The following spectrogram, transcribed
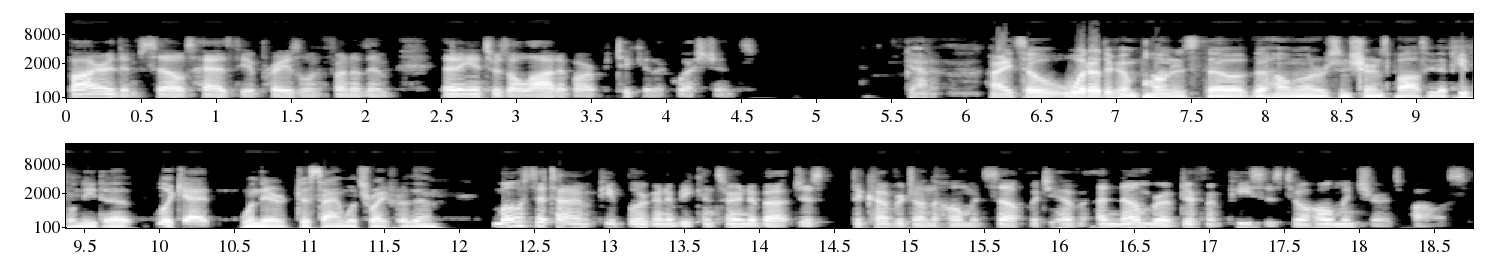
buyer themselves has the appraisal in front of them, that answers a lot of our particular questions. Got it. All right. So, what are the components though of the homeowner's insurance policy that people need to look at when they're deciding what's right for them? Most of the time people are going to be concerned about just the coverage on the home itself, but you have a number of different pieces to a home insurance policy.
